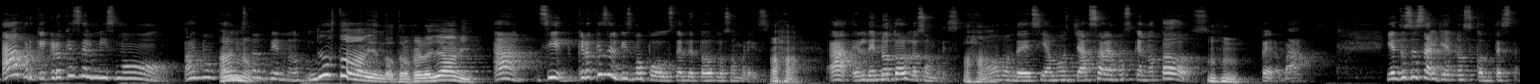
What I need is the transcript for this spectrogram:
Ah, porque creo que es el mismo. Ah, no, Ah, ¿cuál no. estás viendo? Yo estaba viendo otro, pero ya vi. Ah, sí, creo que es el mismo post, el de todos los hombres. Ajá. Ah, el de no todos los hombres, Ajá. ¿no? Donde decíamos, ya sabemos que no todos, pero va. Y entonces alguien nos contesta,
